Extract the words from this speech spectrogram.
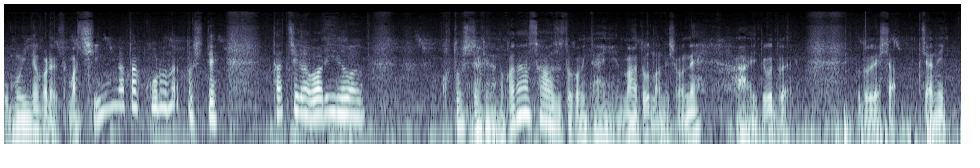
思いながらです、まあ、新型コロナとしてたちが悪いのは今年だけなのかな SARS とかみたいに。まあどうなんでしょうね。はいということでことでした。じゃあね。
